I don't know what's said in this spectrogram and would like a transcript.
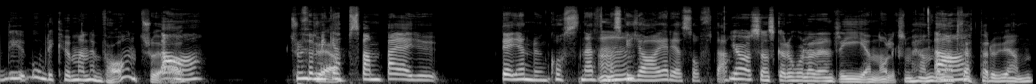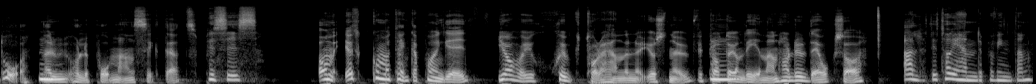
Det är olika hur man är van tror jag. ja, tror för makeup-svampar är ju, det är ju ändå en kostnad för man ska Mm. göra det så ofta. Ja, sen ska du hålla den ren och liksom händerna Ja. tvättar du ju ändå när Mm. du håller på med ansiktet. Precis. Om, jag kommer att tänka på en grej. Jag har ju sjukt torra händer nu, just nu. Vi pratade Mm. om det innan. Har du det också? Alltid tar i händer på vintern.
